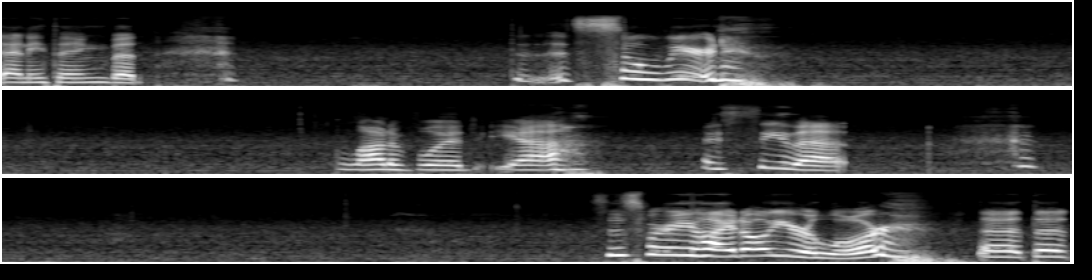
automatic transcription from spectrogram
anything, but it's so weird. A lot of wood, yeah. I see that. Is this where you hide all your lore? That, that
